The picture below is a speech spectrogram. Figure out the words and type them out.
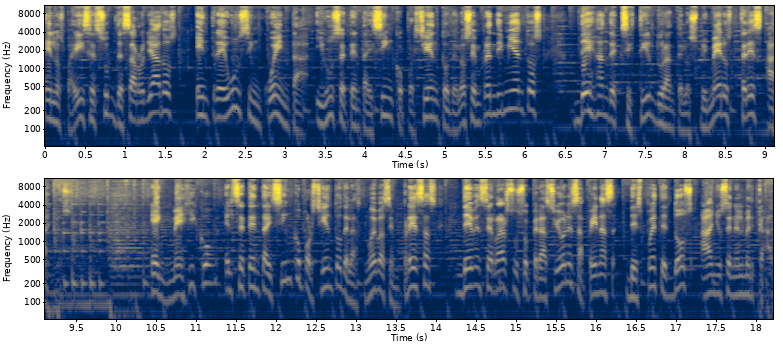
en los países subdesarrollados, entre un 50 y un 75% de los emprendimientos dejan de existir durante los primeros tres años. En México, el 75% de las nuevas empresas deben cerrar sus operaciones apenas después de dos años en el mercado.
